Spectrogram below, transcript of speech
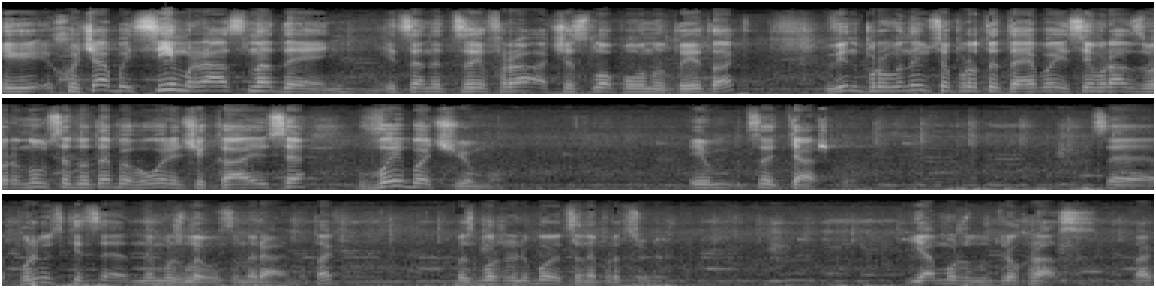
І хоча б сім раз на день, і це не цифра, а число повноти, так? Він провинився проти тебе і сім раз звернувся до тебе, говорячи, каюся, вибач йому. І це тяжко. Це по-людськи це неможливо, це нереально, так? Без Божої любові це не працює. Я можу до трьох разів. Так?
